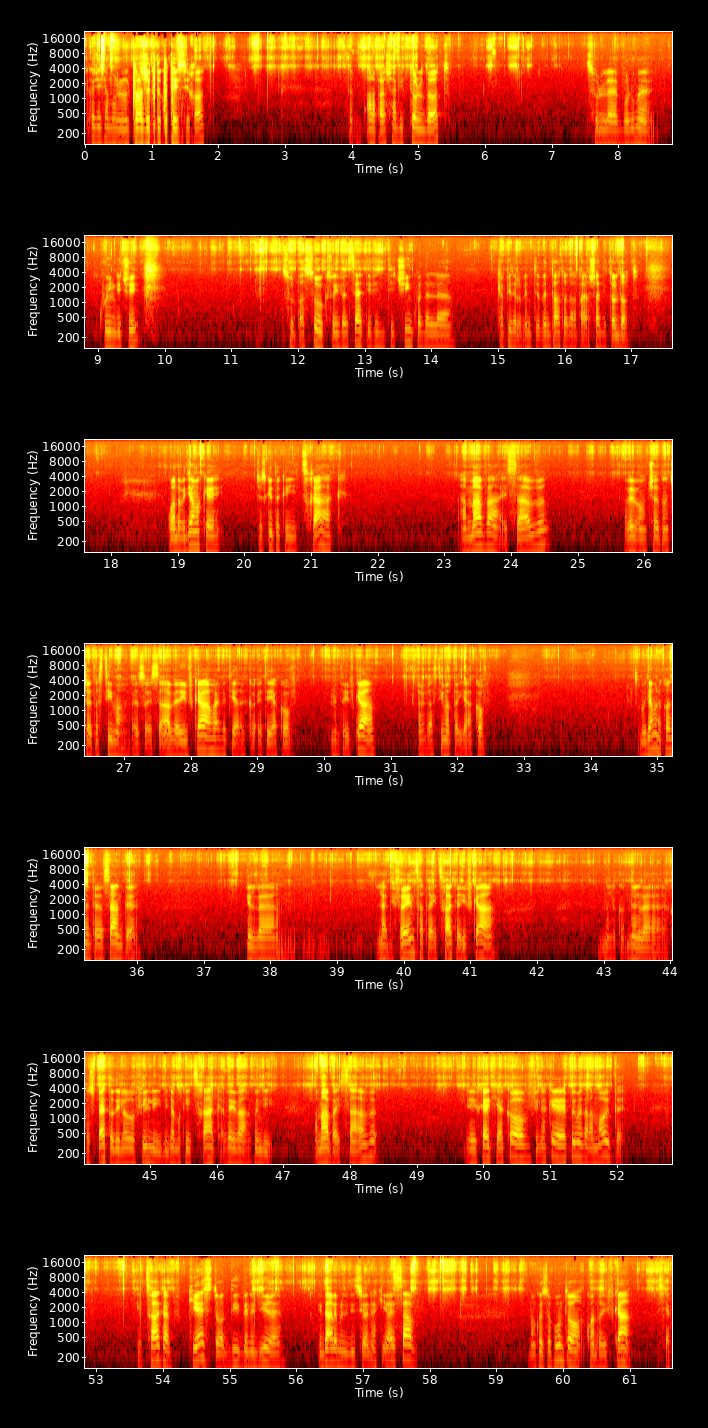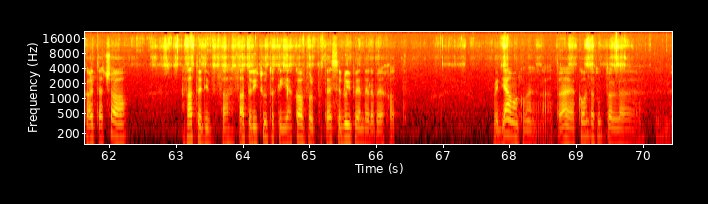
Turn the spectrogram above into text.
Eccoci siamo nel project Kutei Sichot, alla parasha di Toldot, sul volume 15, sul Pasuk, sui versetti 25 del capitolo 20, 28 della parasha di Toldot. Quando vediamo che c'è scritto che Yitzhak amava Esav, aveva una certa, una certa stima verso Esav, e Rivka aveva et Yaakov mentre Rivka aveva stima per Yaakov. Vediamo una cosa interessante, il, ehm, la differenza tra Yitzhak e Rivka nel, nel cospetto dei loro figli, vediamo che Yitzhak aveva, quindi amava Esav, e Rivka e Yaakov, fino a che prima della morte Yitzhak ha chiesto di benedire, di dare benedizione a chi? A Esav. Ma a questo punto, quando Rivka si è accorta ciò, ha fatto di, ha fatto di tutto che Yaakov potesse lui prendere brachot. Vediamo come la Torah racconta tutto il,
